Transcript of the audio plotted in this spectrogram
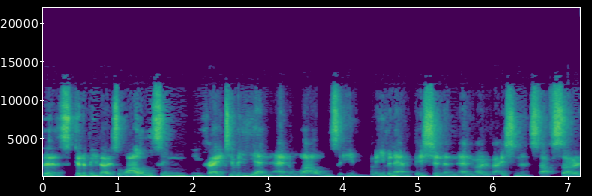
there's going to be those lulls in, in creativity and, and lulls in even ambition and, and motivation and stuff. So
